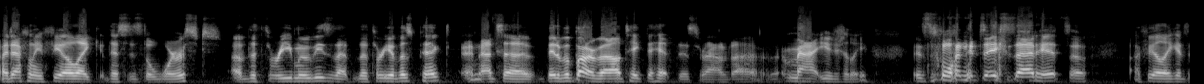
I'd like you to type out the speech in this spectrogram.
I definitely feel like this is the worst of the three movies that the three of us picked, and that's a bit of a bummer. But I'll take the hit this round. Uh, Matt usually is the one that takes that hit, so I feel like it's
